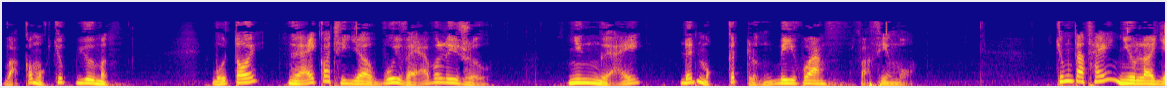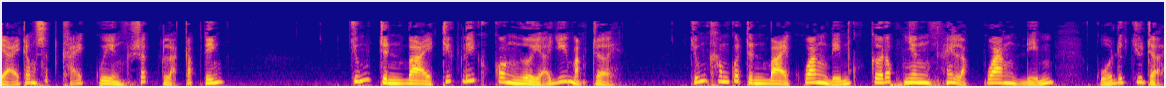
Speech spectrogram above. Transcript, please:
và có một chút vui mừng. Buổi tối, người ấy có thì giờ vui vẻ với ly rượu, nhưng người ấy đến một kết luận bi quan và phiền muộn. Chúng ta thấy nhiều lời dạy trong sách Khải Quyền rất là cấp tiến. Chúng trình bày triết lý của con người ở dưới mặt trời. Chúng không có trình bày quan điểm của cơ đốc nhân hay là quan điểm của Đức Chúa Trời.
